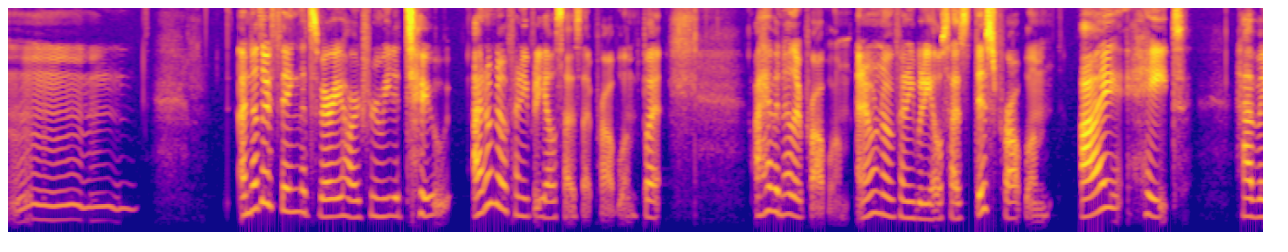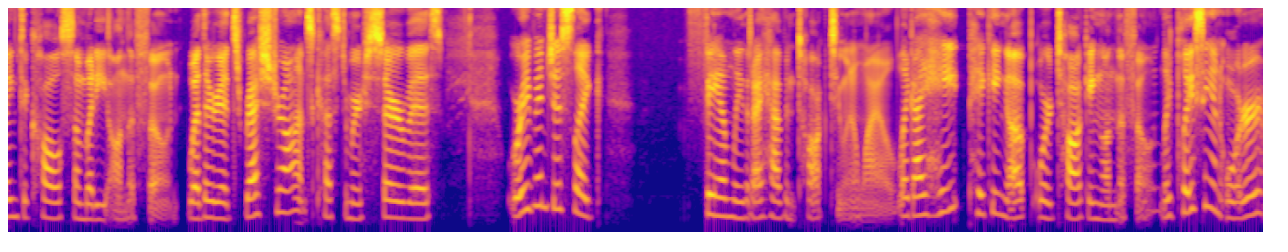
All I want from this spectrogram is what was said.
mm. another thing that's very hard for me to do. I don't know if anybody else has that problem, but I have another problem. I don't know if anybody else has this problem. I hate having to call somebody on the phone, whether it's restaurants, customer service, or even just like family that I haven't talked to in a while. Like, I hate picking up or talking on the phone. Like, placing an order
